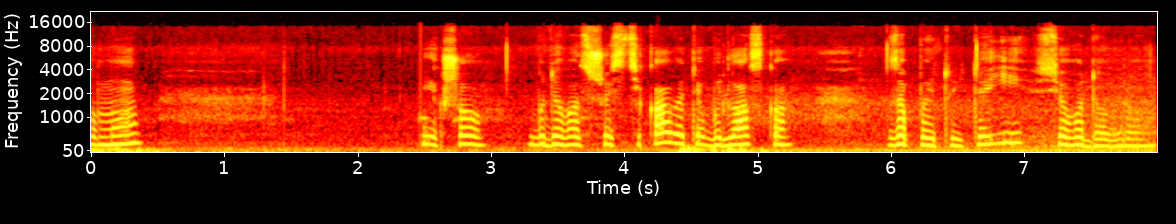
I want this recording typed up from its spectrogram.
Тому, якщо буде вас щось цікавити, будь ласка, запитуйте і всього доброго.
